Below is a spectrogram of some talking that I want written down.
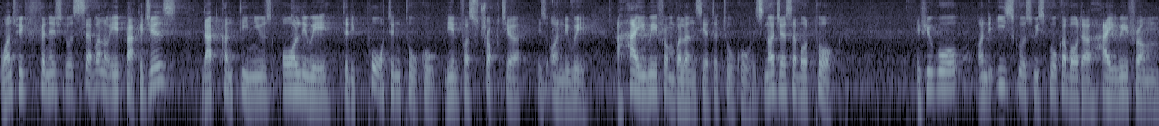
Once we finish those seven or eight packages, that continues all the way to the port in Toco. The infrastructure is on the way. A highway from Valencia to Toco. It's not just about talk. If you go on the East Coast, we spoke about a highway from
